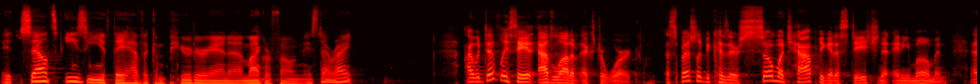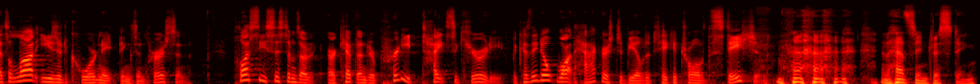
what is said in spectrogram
It sounds easy if they have a computer and a microphone, is that right? I would definitely say it adds a lot of extra work, especially because there's so much happening at a station at any moment, and it's a lot easier to coordinate things in person. Plus, these systems are, are kept under pretty tight security because they don't want hackers to be able to take control of the station. That's interesting.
